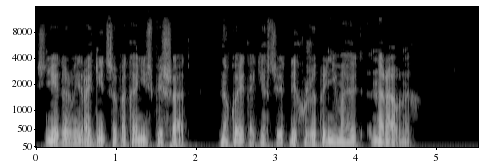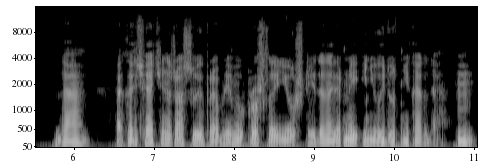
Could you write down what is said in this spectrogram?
С неграми родниться пока не спешат, но кое-каких цветных уже принимают на равных. Да, окончательно расовые проблемы в прошлое не ушли, да, наверное, и не уйдут никогда. Хм.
